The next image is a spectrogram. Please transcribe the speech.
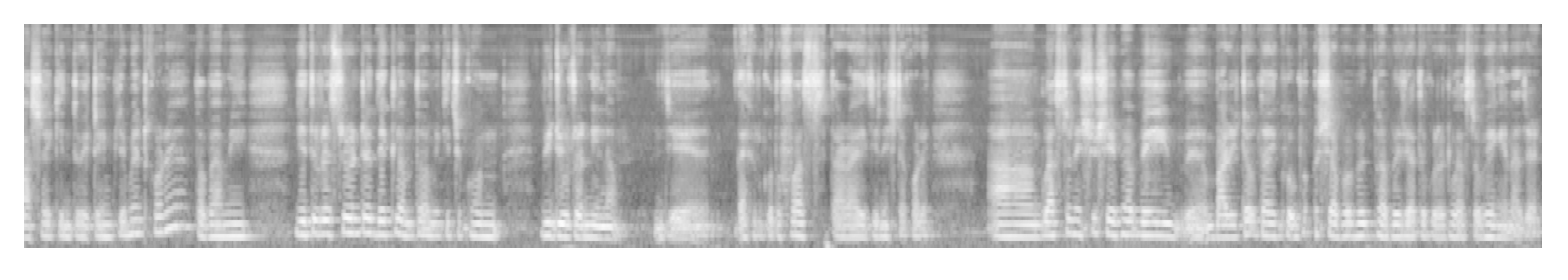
বাসায় কিন্তু এটা ইমপ্লিমেন্ট করে। তবে আমি যেহেতু রেস্টুরেন্টে দেখলাম, তো আমি কিছুক্ষণ ভিডিওটা নিলাম যে, দেখেন কত ফার্স্ট তারা এই জিনিসটা করে। গ্লাসটা নিশ্চয়ই সেভাবেই বাড়িটাও তাই খুব স্বাভাবিকভাবে যাতে করে গ্লাসটা ভেঙে না যায়।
